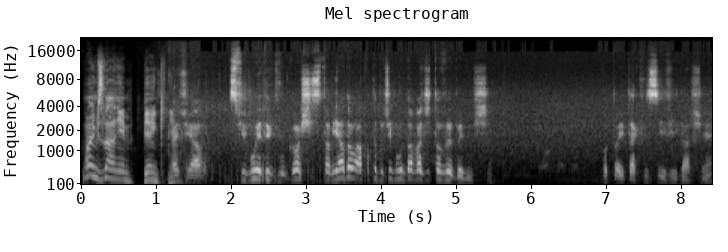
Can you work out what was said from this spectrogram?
Moim zdaniem pięknie. Słuchajcie, ja sfilmuję tych dwóch gości z Tawiadą, a potem będziemy udawać, że to wy byliście. Bo to i tak nic nie widać, nie?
